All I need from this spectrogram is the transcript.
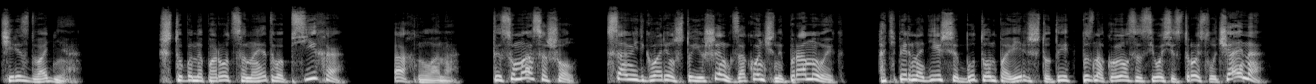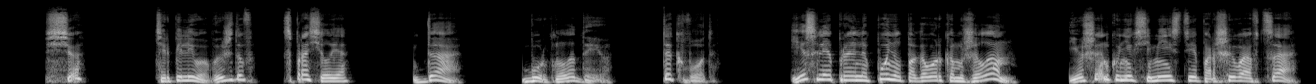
через два дня. «Чтобы напороться на этого психа?» — ахнула она. «Ты с ума сошел? Сам ведь говорил, что Юшенк законченный параноик, а теперь надеешься, будто он поверит, что ты познакомился с его сестрой случайно?» «Все?» Терпеливо выждав, спросил я. «Да», — буркнула Дэю. «Так вот, если я правильно понял поговоркам Желан, Юшенк у них в семействе паршивая овца,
